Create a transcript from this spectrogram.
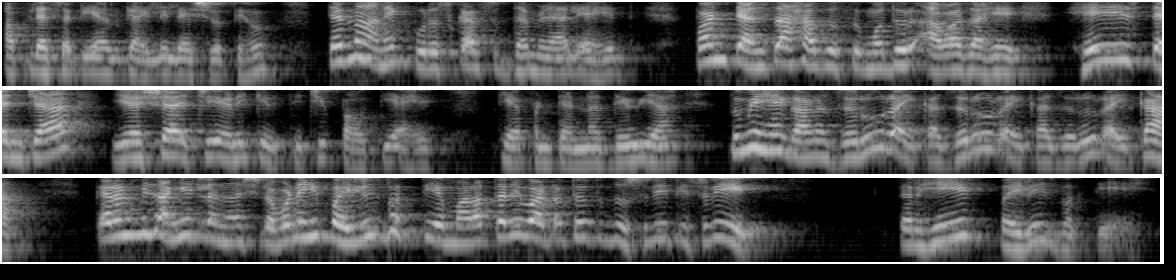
आपल्यासाठी आज गायलेल्या श्रोते हो. त्यांना अनेक पुरस्कारसुद्धा मिळाले आहेत. पण त्यांचा हा जो सुमधुर आवाज आहे हेच त्यांच्या यशाची आणि कीर्तीची पावती आहे. ती आपण त्यांना देऊया. तुम्ही हे गाणं जरूर ऐका जरूर ऐका जरूर ऐका. कारण मी सांगितलं ना श्रवण ही पहिलीच भक्ती आहे. मला तरी वाटत होतं दुसरी तिसरी. तर ही पहिलीच भक्ती आहे.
